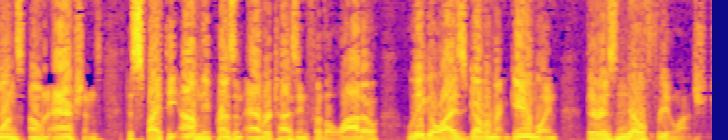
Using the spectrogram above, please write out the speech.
one's own actions. Despite the omnipresent advertising for the lotto, legalized government gambling, there is no free lunch.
